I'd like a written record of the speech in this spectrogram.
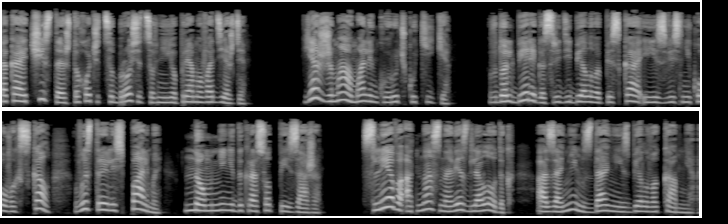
Такая чистая, что хочется броситься в нее прямо в одежде. Я сжимаю маленькую ручку Кики. Вдоль берега среди белого песка и известняковых скал выстроились пальмы, но мне не до красот пейзажа. Слева от нас навес для лодок, а за ним здание из белого камня.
